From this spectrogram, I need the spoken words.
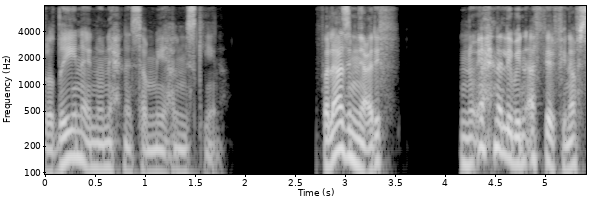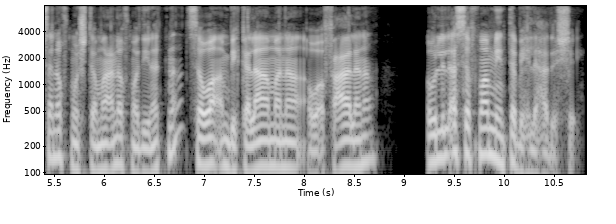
رضينا إنه نحن نسميها المسكينة. فلازم نعرف إنه إحنا اللي بنأثر في نفسنا وفي مجتمعنا وفي مدينتنا سواء بكلامنا أو أفعالنا وللأسف ما بننتبه لهذا الشيء.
